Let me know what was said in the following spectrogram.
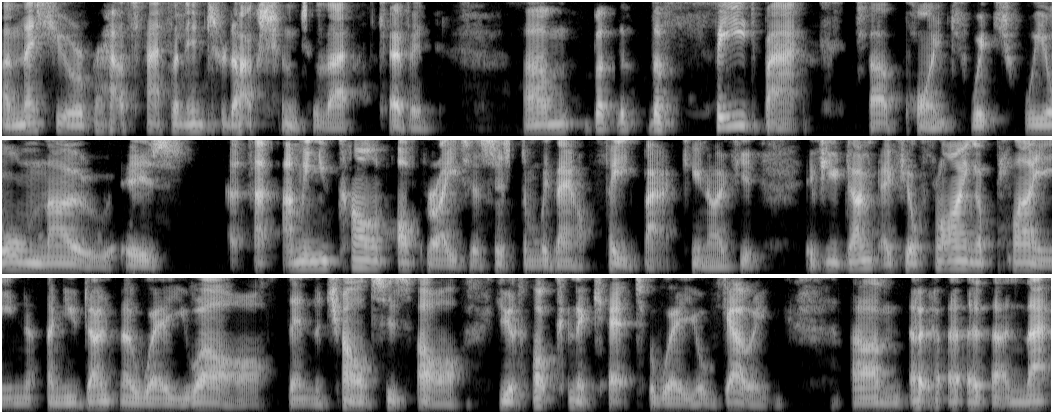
unless you're about to have an introduction to that, Kevin, um, but the, the feedback uh, point, which we all know is, I mean, you can't operate a system without feedback. You know, if you if you don't, if you're flying a plane and you don't know where you are, then the chances are you're not going to get to where you're going. Um, and that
